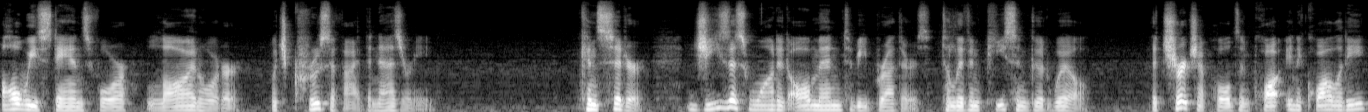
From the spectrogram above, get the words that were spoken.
always stands for law and order, which crucified the Nazarene. Consider, Jesus wanted all men to be brothers, to live in peace and goodwill. The church upholds inequality,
